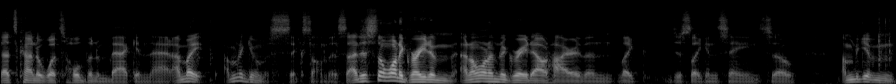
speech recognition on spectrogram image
that's kind of what's holding him back in that. I might I'm gonna give him a six on this. I just don't want to grade him. I don't want him to grade out higher than like just like insane. So I'm gonna give him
